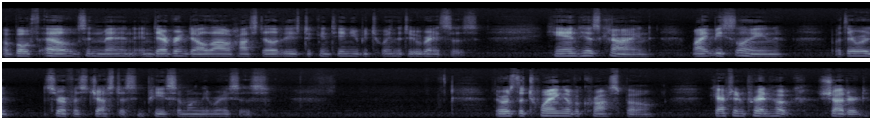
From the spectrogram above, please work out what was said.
of both elves and men endeavoring to allow hostilities to continue between the two races. He and his kind might be slain, but there would surface justice and peace among the races. There was the twang of a crossbow. Captain Prenthook shuddered.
